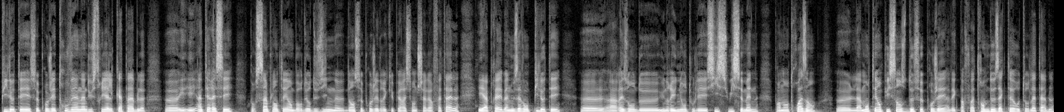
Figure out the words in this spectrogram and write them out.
piloter ce projet, trouver un industriel capable et intéressé pour s'implanter en bordure d'usine euh, dans ce projet de récupération de chaleur fatale. Et après, ben, nous avons piloté euh, à raison d'une réunion tous les 6-8 semaines pendant trois ans euh, la montée en puissance de ce projet, avec parfois 32 acteurs autour de la table,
